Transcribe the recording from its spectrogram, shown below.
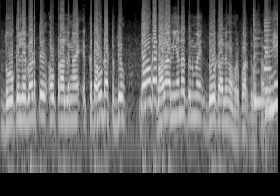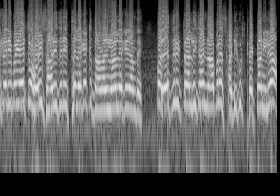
ਦੋ ਕਿੱਲੇ ਵੜ ਤੇ ਉਹ ਟਰਾਲੀਆਂ ਇੱਕ ਤਾਂ ਉਹ ਡੱਟ ਦਿਓ। ਡੱਟ- ਬਾਲਾ ਨਹੀਂ ਆਂਦਾ ਤੈਨੂੰ ਮੈਂ ਦੋ ਟਰਾਲੀਆਂ ਹੋਰ ਭਰ ਬਸ ਜਿੰਨੀ ਤੇਰੀ ਬਈ ਇਹ ਚ ਹੋਈ ਸਾਰੀ ਤੇਰੀ ਇੱਥੇ ਲੈ ਕੇ ਇੱਕ ਦਾਣਾ ਹੀ ਨਾ ਲੈ ਕੇ ਜਾਂਦੇ। ਭਰੇ ਤੇਰੀ ਟਰਾਲੀ ਚਾਹੇ ਨਾ ਭਰੇ ਸਾਡੀ ਕੋਈ ਠੇਕਾ ਨਹੀਂ ਲਿਆ।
